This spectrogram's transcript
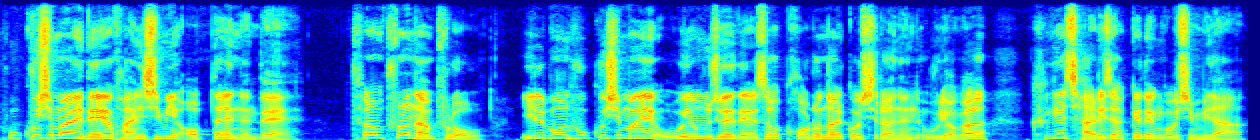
후쿠시마에 대해 관심이 없다 했는데 트럼프는 앞으로 일본 후쿠시마의 오염수에 대해서 거론할 것이라는 우려가 크게 자리 잡게 된 것입니다.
